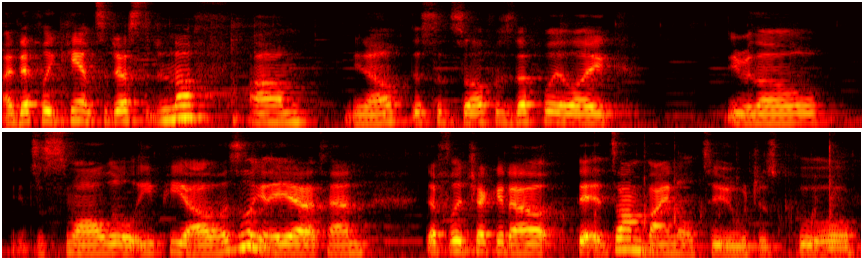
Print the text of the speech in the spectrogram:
I definitely can't suggest it enough. Um, you know, this itself is definitely like, even though it's a small little EP album, this is like an 8 out of 10. Definitely check it out. It's on vinyl too, which is cool.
